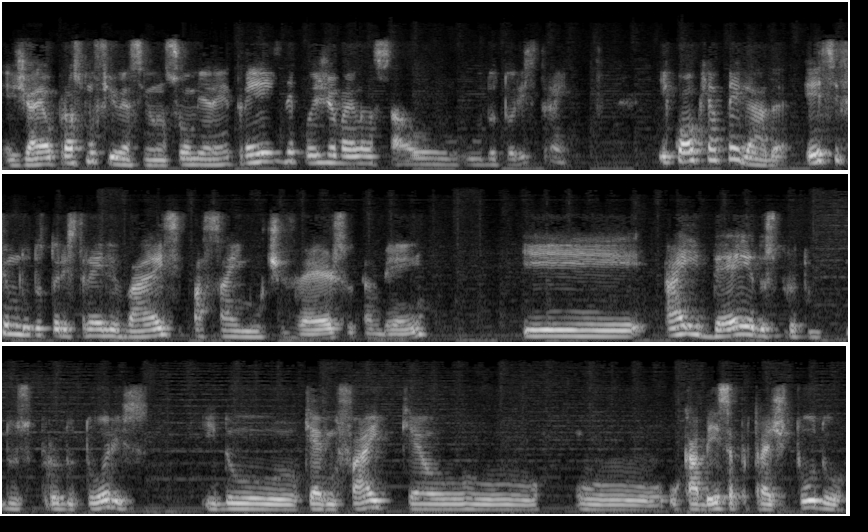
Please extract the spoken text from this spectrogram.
E já é o próximo filme, assim, lançou o Homem-Aranha 3, depois já vai lançar o, o Doutor Estranho. E qual que é a pegada? Esse filme do Doutor Estranho, ele vai se passar em multiverso também. E a ideia dos, dos produtores e do Kevin Feige, que é o o, o cabeça por trás de tudo,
